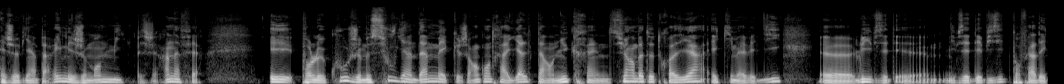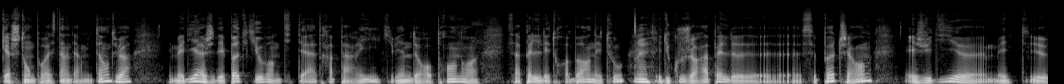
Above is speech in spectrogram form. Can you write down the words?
Et je viens à Paris, mais je m'ennuie parce que j'ai rien à faire. Et pour le coup, je me souviens d'un mec que j'ai rencontré à Yalta en Ukraine sur un bateau de croisière et qui m'avait dit, euh, lui, il faisait, des, il faisait des visites pour faire des cachetons pour rester intermittent, tu vois. Il m'a dit, ah, j'ai des potes qui ouvrent un petit théâtre à Paris, qui viennent de reprendre, ça s'appelle Les Trois Bornes et tout. Ouais. Et du coup, je rappelle de, euh, ce pote, Jérôme, et je lui dis, euh, mais euh,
